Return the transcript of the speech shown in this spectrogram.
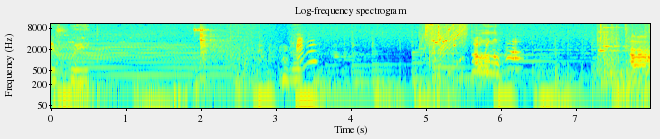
if we no, Oh. Oh.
